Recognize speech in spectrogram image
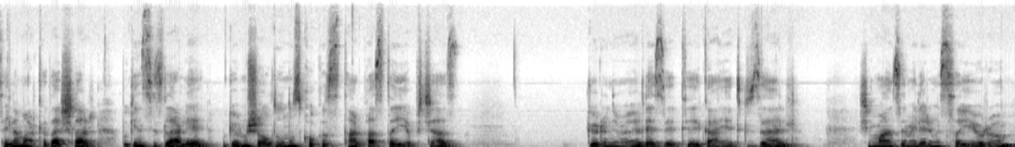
Selam arkadaşlar. Bugün sizlerle bu görmüş olduğunuz Coco Star pastayı yapacağız. Görünümü, lezzeti gayet güzel. Şimdi malzemelerimi sayıyorum.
